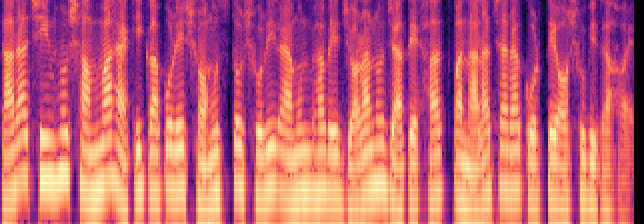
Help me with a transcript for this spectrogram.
তারা চিহ্ন সাম্মা একই কাপড়ে সমস্ত শরীর এমনভাবে জড়ানো যাতে হাত পা নাড়াচাড়া করতে অসুবিধা হয়।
